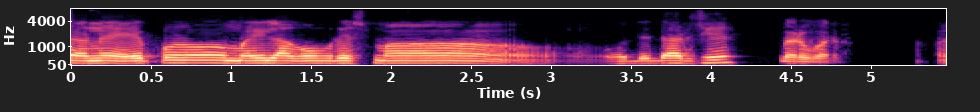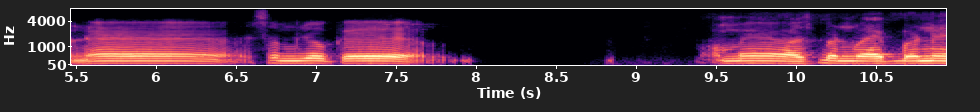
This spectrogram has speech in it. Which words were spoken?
અને એ પણ મહિલા કોંગ્રેસમાં હોદ્દેદાર છે. બરોબર. અને સમજો કે અમે હસબન્ડ વાઈફ બંને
